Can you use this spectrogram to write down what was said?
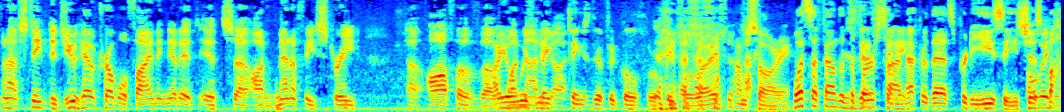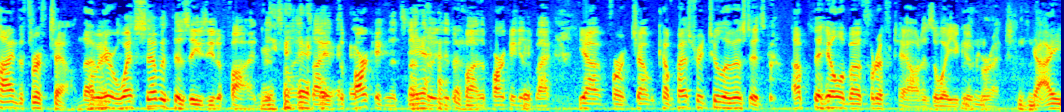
Now, Steve, did you have trouble finding it? it it's uh, on Menifee Street uh, off of uh, I always make things difficult for people, right? I'm sorry. Once I found it It's the first destiny. time, after that it's pretty easy. It's just Over here- behind the thrift town. I Over mean, here, West Seventh is easy to find. It's, it's, like, it's the parking that's not so easy to find. The parking in the back. Yeah, for Ch- Campestre Chula Vista, it's up the hill above Thrift Town is the way you give directions. Yeah, I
